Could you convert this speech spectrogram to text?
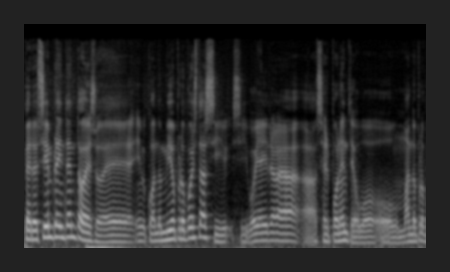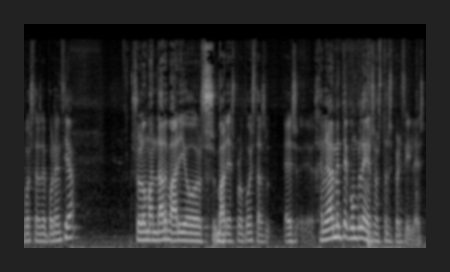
pero siempre intento eso. eh, cuando envío propuestas, si, si voy a ir a, ser ponente o mando propuestas de ponencia, suelo mandar varios, varias propuestas. Es, generalmente cumplen esos tres perfiles.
